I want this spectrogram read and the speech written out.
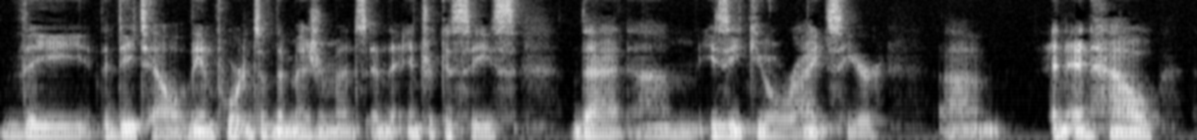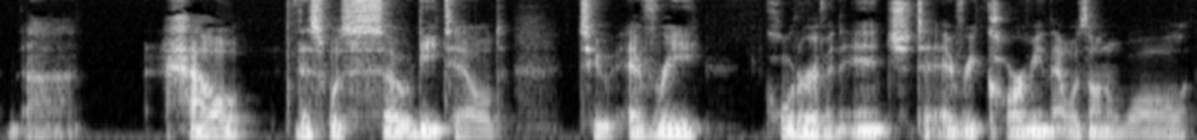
the the detail, the importance of the measurements and the intricacies that um, Ezekiel writes here, um, and and how uh, how this was so detailed to every quarter of an inch, to every carving that was on a wall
